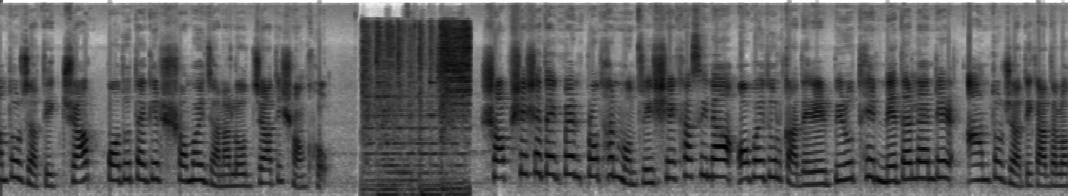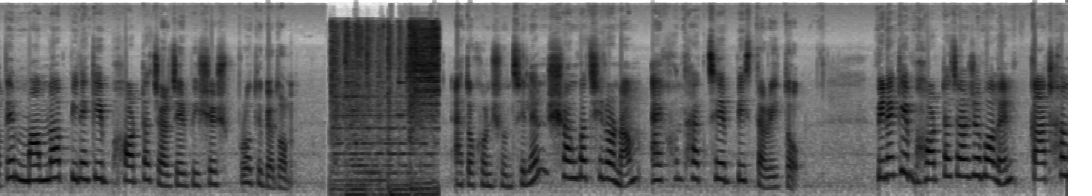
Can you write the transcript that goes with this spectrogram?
আন্তর্জাতিক চাপ পদত্যাগের সময় জানালো জাতিসংঘ। সবশেষে দেখবেন প্রধানমন্ত্রী শেখ হাসিনা, ওবায়দুল কাদেরের বিরুদ্ধে নেদারল্যান্ডের আন্তর্জাতিক আদালতে মামলা, পিনাকি ভট্টাচার্যের বিশেষ প্রতিবেদন। এতক্ষণ শুনছিলেন সংবাদ শিরোনাম, এখন থাকছে বিস্তারিত। পিনাকি ভট্টাচার্য বলেন, কাঁঠাল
